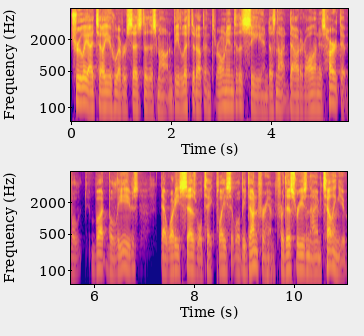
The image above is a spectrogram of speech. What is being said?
Truly I tell you, whoever says to this mountain, Be lifted up and thrown into the sea, and does not doubt at all in his heart, that bel but believes that what he says will take place, it will be done for him. For this reason, I am telling you,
